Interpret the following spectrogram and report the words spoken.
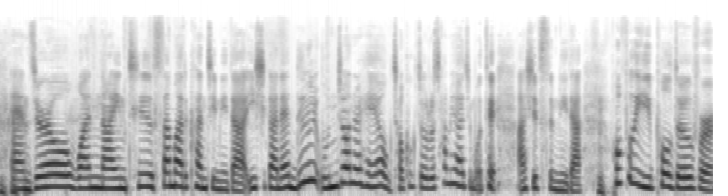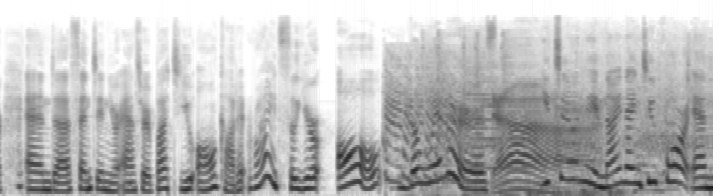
And 0192, 사마르칸트입니다. 이 시간에 늘 운전을 해요. 적극적으로 참여하지 못해 아쉽습니다. Hopefully you pulled over and uh, sent in your answer, but you all got it right. So you're all the winners. Yeah. 이채우님, 9924 and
